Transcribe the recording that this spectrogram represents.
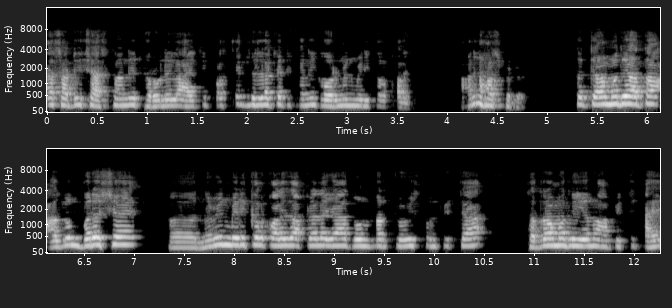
त्यासाठी शासनाने ठरवलेलं आहे की प्रत्येक जिल्ह्याच्या ठिकाणी गव्हर्नमेंट मेडिकल कॉलेज आणि हॉस्पिटल तर त्यामध्ये आता अजून बरेचसे नवीन मेडिकल कॉलेज आपल्याला या दोन हजार चोवीस पंचवीसच्या सत्रामध्ये येणं अपेक्षित आहे.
